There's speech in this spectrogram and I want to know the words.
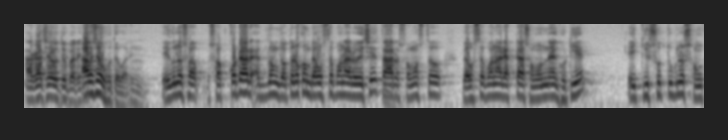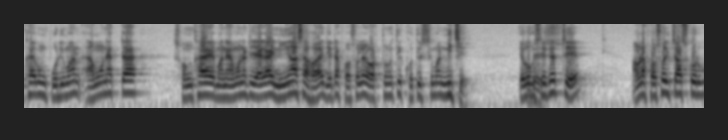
আগাছা হতে পারে। আগাছাও হতে পারে। এগুলো সব সবকটার একদম যত রকম ব্যবস্থাপনা রয়েছে তার সমস্ত ব্যবস্থাপনার একটা সমন্বয় ঘটিয়ে এই কীটশত্রুগুলোর সংখ্যা এবং পরিমাণ এমন একটা সংখ্যায় মানে এমন একটা জায়গায় নিয়ে আসা হয় যেটা ফসলের অর্থনৈতিক ক্ষতির সীমার নিচে। এবং সেক্ষেত্রে আমরা ফসল চাষ করব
